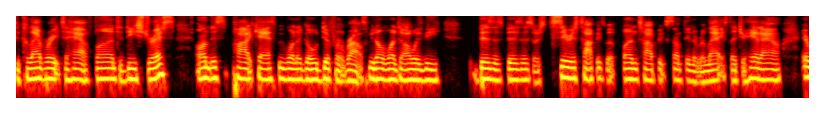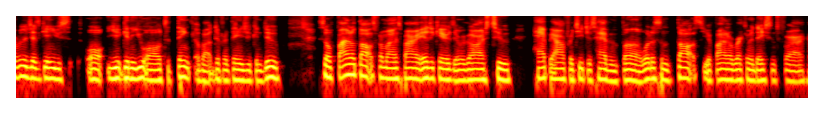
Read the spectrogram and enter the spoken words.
To collaborate, to have fun, to de stress. On this podcast, we want to go different routes. We don't want to always be business, business, or serious topics, but fun topics, something to relax, let your head down, and really just getting you all getting you all to think about different things you can do. So, final thoughts from my inspiring educators in regards to happy hour for teachers having fun. What are some thoughts, your final recommendations for our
